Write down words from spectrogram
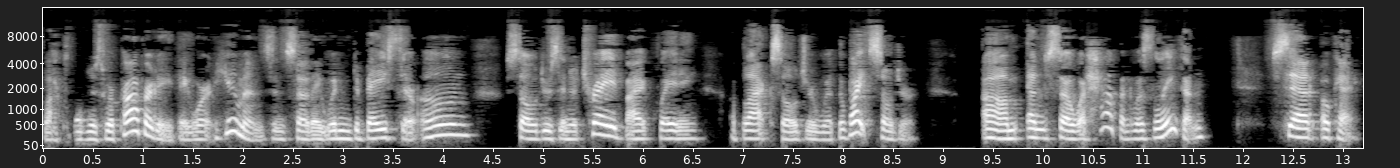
black soldiers were property. They weren't humans. And so they wouldn't debase their own soldiers in a trade by equating a black soldier with a white soldier. Um, and so what happened was Lincoln said, okay,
